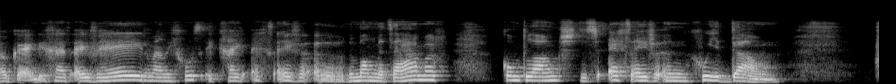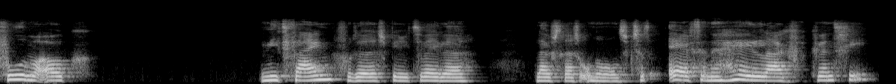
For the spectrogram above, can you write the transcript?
Oké, die gaat even helemaal niet goed. Ik krijg echt even, uh, de man met de hamer komt langs. Dit is echt even een goede down. Ik voelde me ook niet fijn voor de spirituele luisteraars onder ons. Ik zat echt in een hele lage frequentie.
